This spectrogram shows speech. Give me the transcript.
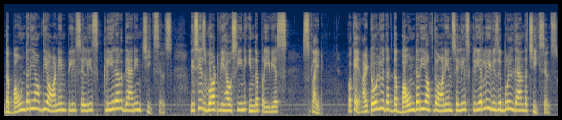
the boundary of the onion peel cell is clearer than in cheek cells. This is what we have seen in the previous slide. Okay, I told you that the boundary of the onion cell is clearly visible than the cheek cells.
